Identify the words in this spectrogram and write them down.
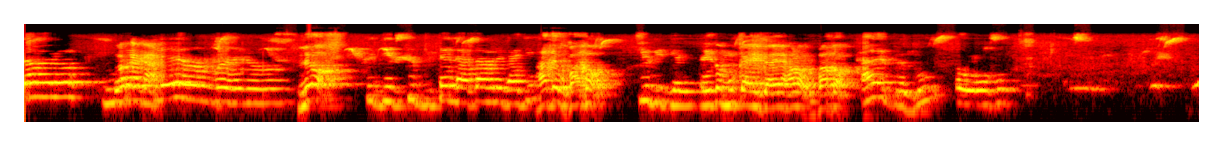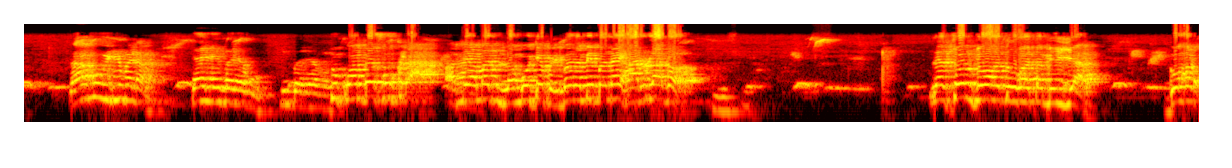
દાડો બરાબર. લે અમારો લ્યો. તું જેટલું ગીતે ગાતા હોય ગાજી? હા તે ઊભા થો. શું ગીતે એ તો મુકાઈ જાય હાલો ઊભા થો. અરે પ્રભુ ઓહો રામુ વીડિયો મેડમ તાઈ નહીં બનાવું. નહીં બનાવું તું કોણ બે છોકરા અમે આમાં લંગોટિયા ભાઈ અમે બનાવી સારું લાગે. લે ચોમ જો દો તમે યાર. ગોહળો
